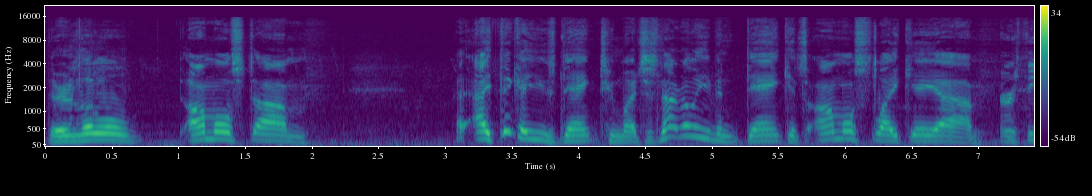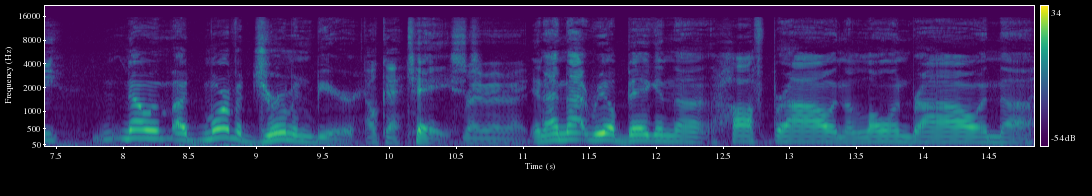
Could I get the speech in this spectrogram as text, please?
They're a little, almost. Um, I- think I use dank too much. It's not really even dank. It's almost like a uh, Earthy. no, a, more of a German beer Okay. taste. Right, right, right. And I'm not real big in the Hofbrau and the Lowenbrau and the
